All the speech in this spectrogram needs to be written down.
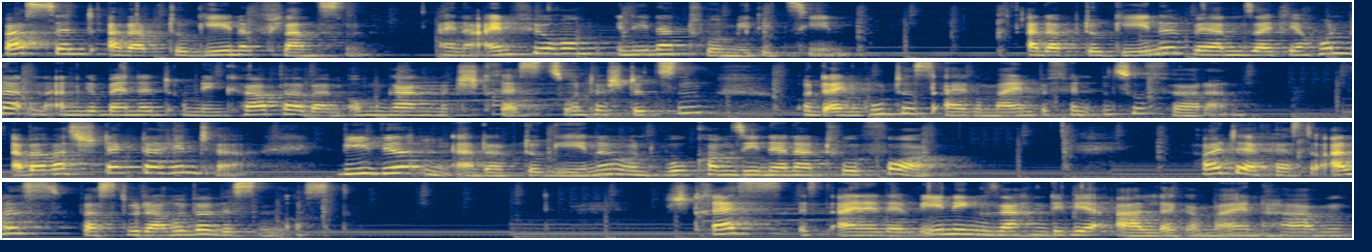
Was sind adaptogene Pflanzen? Eine Einführung in die Naturmedizin. Adaptogene werden seit Jahrhunderten angewendet, um den Körper beim Umgang mit Stress zu unterstützen und ein gutes Allgemeinbefinden zu fördern. Aber was steckt dahinter? Wie wirken Adaptogene und wo kommen sie in der Natur vor? Heute erfährst du alles, was du darüber wissen musst. Stress ist eine der wenigen Sachen, die wir alle gemein haben.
